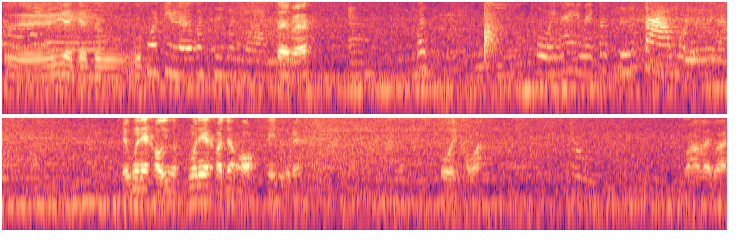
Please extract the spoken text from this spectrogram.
เอออยากจะดูเมื่อที่แล้วก็ซื้อกันบานใช่ไหมอ่าก็โอยให้นะก็ซื้อตามหมดเลยนะเดี๋ยวงวดนี้เขางวดนี้เขาจะออกให้ดูนะโอยเขาอะว่าอะไรว่า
